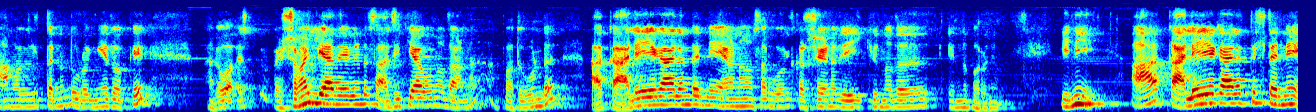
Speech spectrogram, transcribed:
നാമകീർത്തനം തുടങ്ങിയതൊക്കെ ഭഗവാൻ വിഷമമില്ലാതെ കണ്ട് സാധിക്കാവുന്നതാണ്. അപ്പം അതുകൊണ്ട് ആ കാലേയകാലം തന്നെയാണ് സർവോത്കർഷേണ ജയിക്കുന്നത് എന്ന് പറഞ്ഞു. ഇനി ആ കാലേയകാലത്തിൽ തന്നെ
